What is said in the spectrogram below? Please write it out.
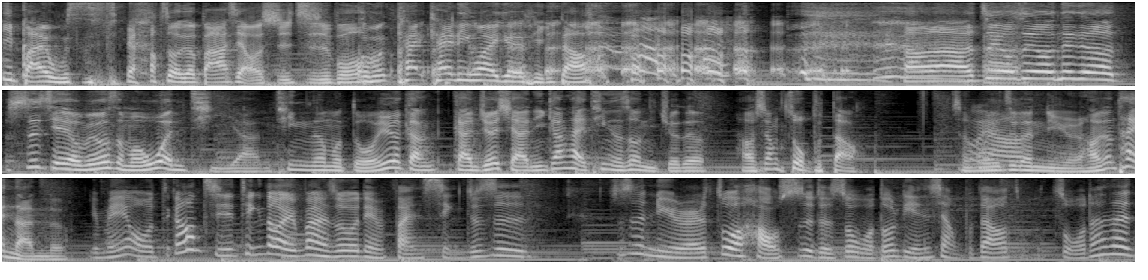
一百五十条，做个八小时直播。我们开开另外一个频道。好啦，最后最后那个师姐有没有什么问题啊？你听那么多，因为感感觉起来，你刚才听的时候，你觉得好像做不到成为这个女人，好像太难了。也没有，我刚刚其实听到一半的时候有点反省，就是就是女儿做好事的时候，我都联想不到要怎么做，但在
